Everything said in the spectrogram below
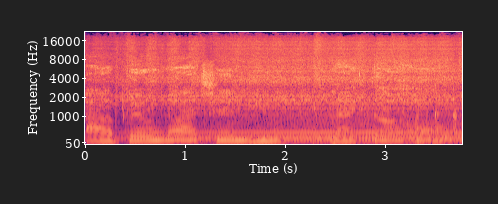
I've been watching you like the hawk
